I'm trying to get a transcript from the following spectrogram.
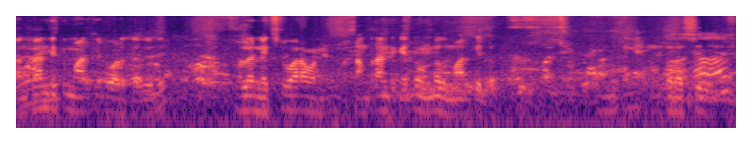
సంక్రాంతికి మార్కెట్ పడుతుంది ఇది. మళ్ళీ నెక్స్ట్ వారం అనేది సంక్రాంతికి అయితే ఉండదు మార్కెట్. అందుకని రష్ ఉంది.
